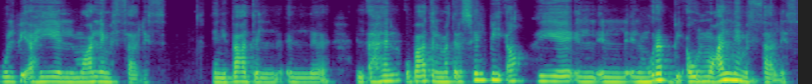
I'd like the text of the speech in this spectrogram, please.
والبيئة هي المعلم الثالث. يعني بعد ال ال الأهل وبعد المدرسة البيئة هي المربي أو المعلم الثالث.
